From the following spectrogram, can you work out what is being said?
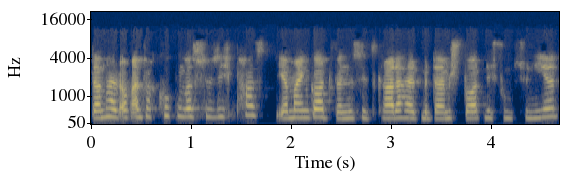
dann halt auch einfach gucken, was für sich passt. Ja, mein Gott, wenn es jetzt gerade halt mit deinem Sport nicht funktioniert,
